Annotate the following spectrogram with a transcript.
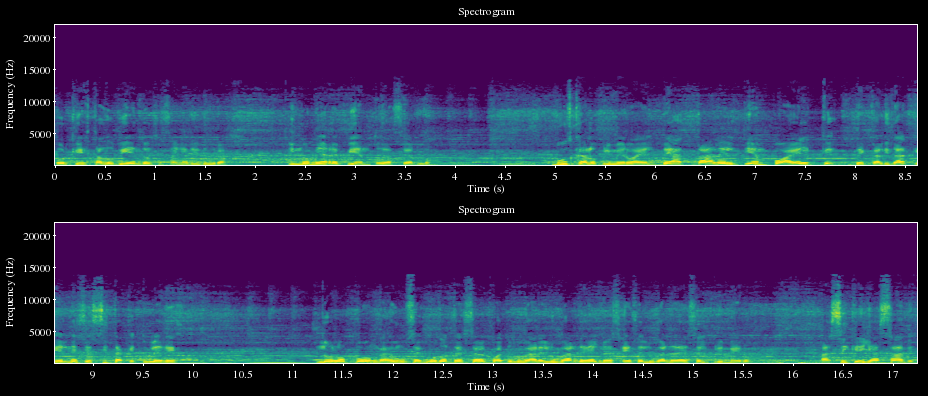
porque he estado viendo esas añadiduras y no me arrepiento de hacerlo. Búscalo primero a Él, dale el tiempo a Él de calidad que Él necesita que tú le des no lo pongas en un segundo, tercer, cuarto lugar. El lugar de Él no es ese, el lugar de Él es el primero. Así que ya sabes.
